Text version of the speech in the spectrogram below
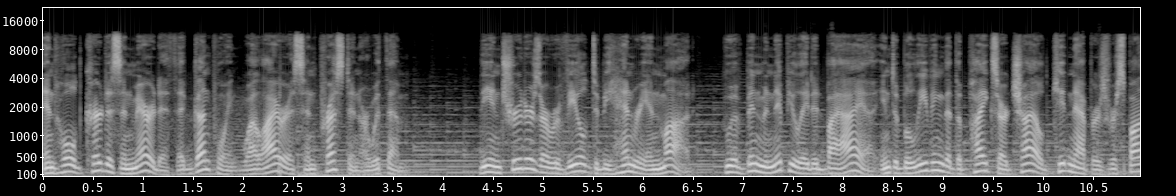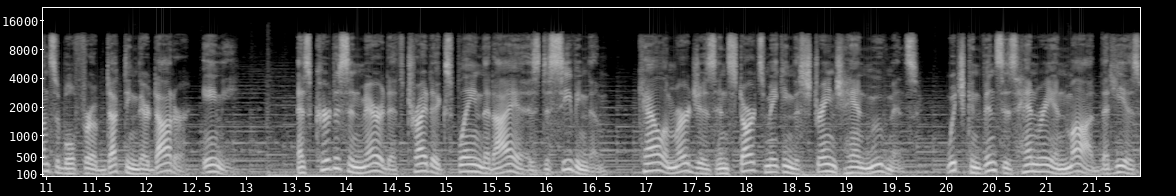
and hold Curtis and Meredith at gunpoint while Iris and Preston are with them. The intruders are revealed to be Henry and Maud, who have been manipulated by Aya into believing that the Pikes are child kidnappers responsible for abducting their daughter, Amy. As Curtis and Meredith try to explain that Aya is deceiving them, Cal emerges and starts making the strange hand movements, which convinces Henry and Maud that he is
